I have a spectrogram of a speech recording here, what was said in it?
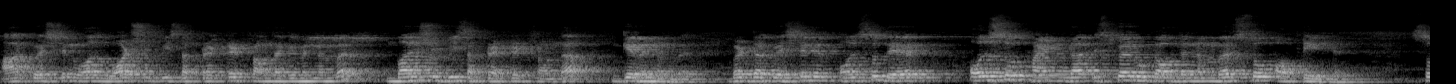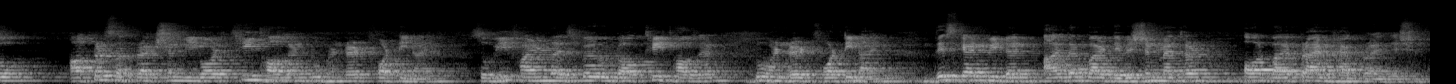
Our question was what should be subtracted from the given number? 1 should be subtracted from the given number. But the question is also there also find the square root of the number so obtained. So after subtraction we got 3249. So we find the square root of 3249. This can be done either by division method or by prime factorization.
